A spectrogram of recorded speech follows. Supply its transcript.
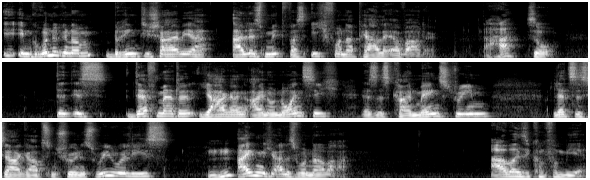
im Grunde genommen bringt die Scheibe ja alles mit, was ich von der Perle erwarte. Aha, So, das ist Death Metal, Jahrgang 91. Es ist kein Mainstream. Letztes Jahr gab es ein schönes Re-Release. Eigentlich alles wunderbar. aber sie kommt von mir.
